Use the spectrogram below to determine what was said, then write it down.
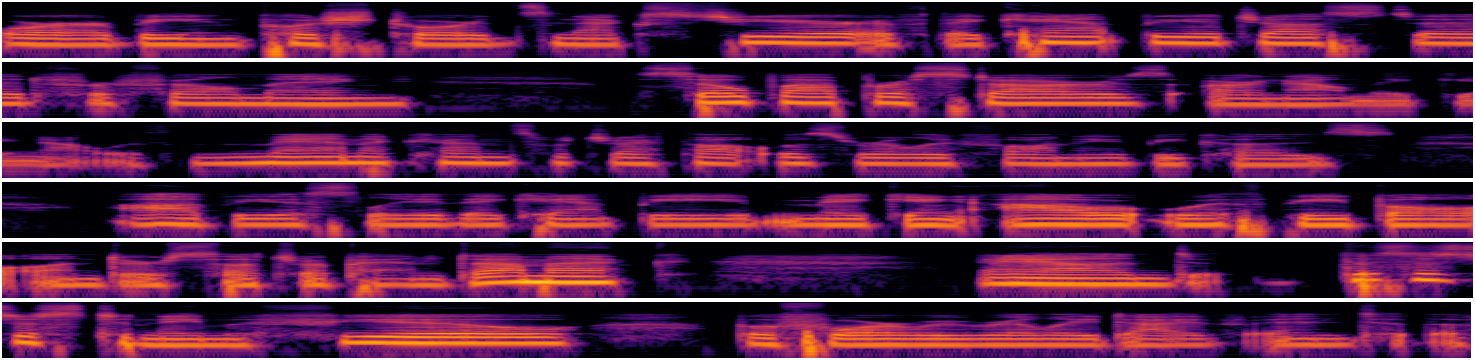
or are being pushed towards next year if they can't be adjusted for filming. Soap opera stars are now making out with mannequins, which I thought was really funny because obviously they can't be making out with people under such a pandemic. And this is just to name a few before we really dive into the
